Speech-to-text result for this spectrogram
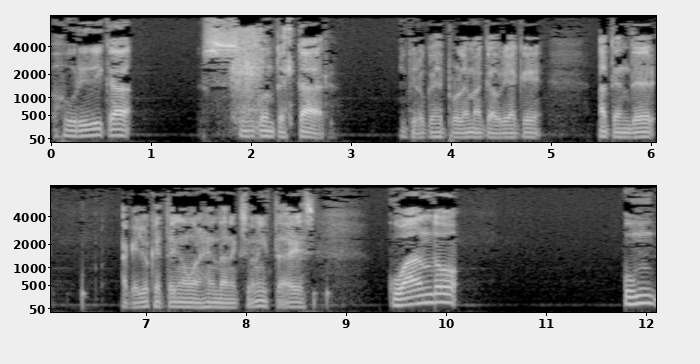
jurídica sin contestar, y creo que es el problema que habría que atender aquellos que tengan una agenda anexionista, es cuándo un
